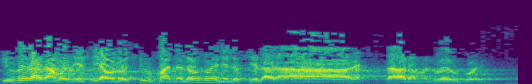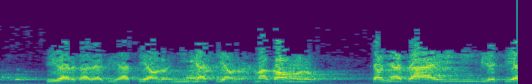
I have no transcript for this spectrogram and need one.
ဒီဥပ္ပခါသံဝစဉ်ဖြစ်အောင်လို့ရှုမှတ်နှလုံးသွင်းနေလို့ဖြစ်လာတာတဲ့ဒါကတော့မလွဲဘူးပေါ့လေရှိကတခါတည်းဒီဟာဖြစ်အောင်လို့အညီမျှဖြစ်အောင်လို့အမှတ်ကောင်းအောင်လို့ ကြောင်းညတိုင်းပြီးတော့ရှိရ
